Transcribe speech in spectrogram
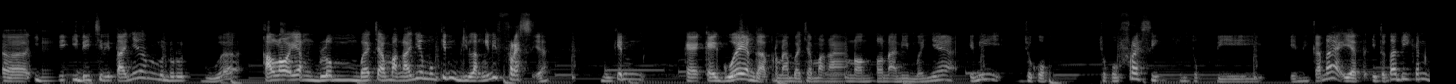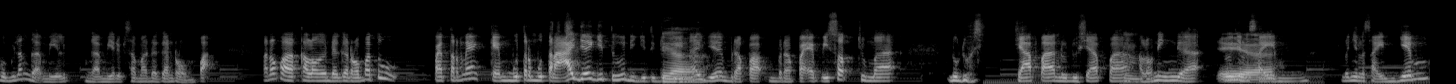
eh, ide, ide ceritanya menurut gua kalau yang belum baca manganya mungkin bilang ini fresh ya mungkin kayak kayak gue yang nggak pernah baca manga nonton animenya ini cukup cukup fresh sih untuk di ini karena ya itu tadi kan gue bilang nggak mirip nggak mirip sama Dagan Rompa karena kalau kalau Dagan Rompa tuh patternnya kayak muter-muter aja gitu digitu-gituin Iya. aja berapa berapa episode cuma nuduh siapa nuduh siapa Hmm. kalau ini enggak lu Iya. nyelesain lu nyelesain game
